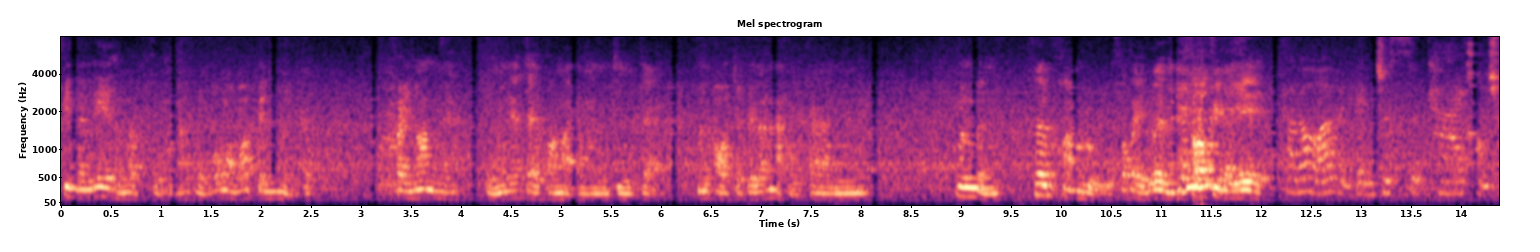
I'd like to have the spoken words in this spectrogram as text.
ฟินาเล่สำหรับผมนะผมก็มองว่าเป็นเหมือนกับไฟนอลนะผมไม่แน่ใจความหมายของมันจริงๆแต่มันออกจะเป็นลักษณะของการมันเหมือนเพิ่มความหรูเข้าไปด้วยนะก็ฟินาเล่เขาก็บอกว่าเหมือนเป็นชุดสุดท้ายของโช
